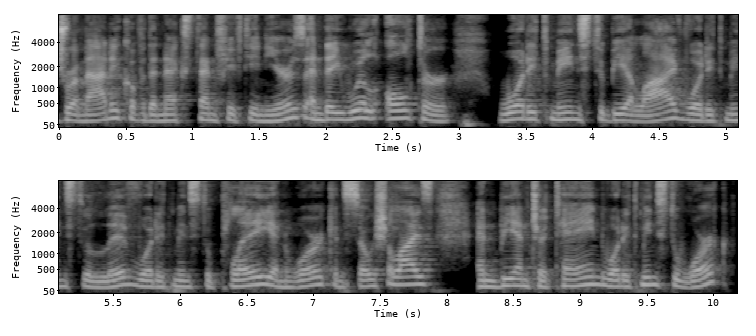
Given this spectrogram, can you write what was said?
dramatic over the next 10 15 years and they will alter what it means to be alive what it means to live what it means to play and work and socialize and be entertained what it means to work.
